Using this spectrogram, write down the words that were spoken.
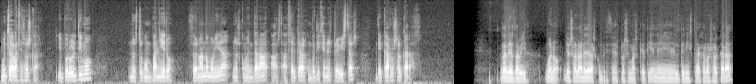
Muchas gracias, Oscar. Y por último, nuestro compañero Fernando Molina nos comentará acerca de las competiciones previstas de Carlos Alcaraz. Gracias, David. Bueno, yo os hablaré de las competiciones próximas que tiene el tenista Carlos Alcaraz.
